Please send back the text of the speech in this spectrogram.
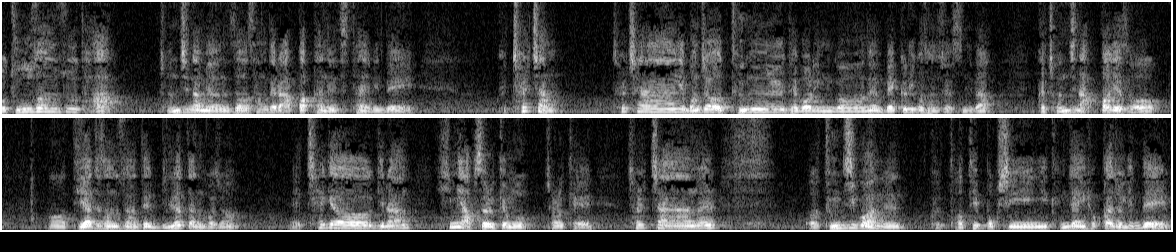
뭐 두 선수 다 전진하면서 상대를 압박하는 스타일인데 그 철창 철창에 먼저 등을 대버린 거는 맥그리거 선수였습니다. 그러니까 전진 압박에서 어, 디아즈 선수한테 밀렸다는 거죠. 예, 체격이랑 힘이 앞설 경우 저렇게 철장을 어, 등지고 하는 그 더티 복싱이 굉장히 효과적인데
